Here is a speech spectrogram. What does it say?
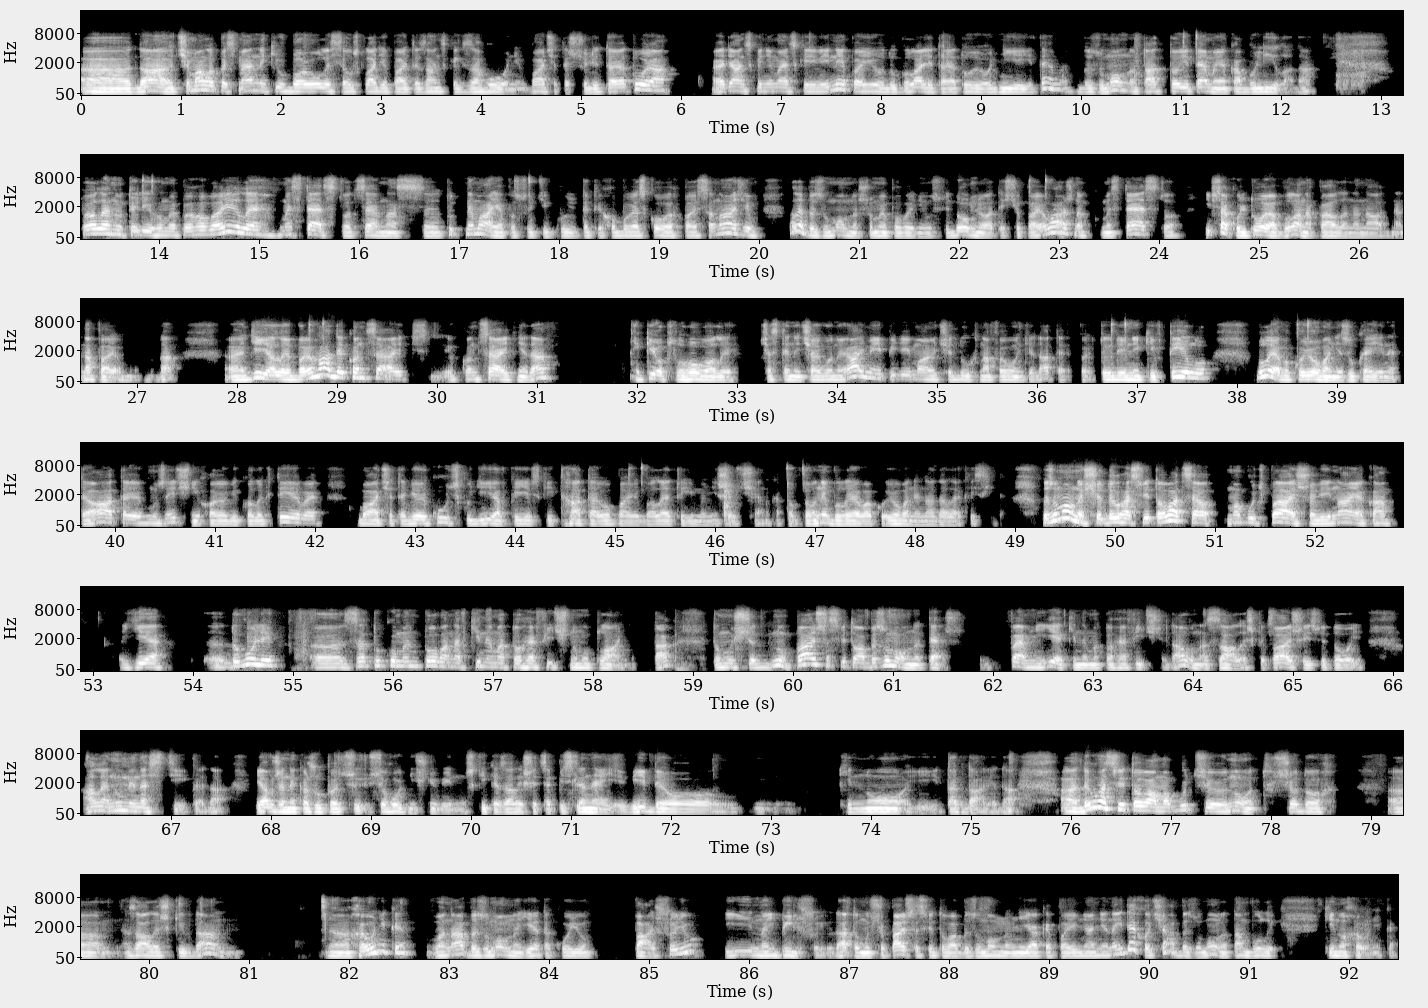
Е, да, чимало письменників боролися у складі партизанських загонів. Бачите, що література радянсько-німецької війни періоду була літературою однієї теми, безумовно, та тої теми, яка боліла. Да? Про Олену Телігу ми поговорили. Мистецтво це в нас е, тут немає по суті таких обов'язкових персонажів, але безумовно, що ми повинні усвідомлювати, що переважно мистецтво і вся культура була направлена на одне на перемогу. Да? Е, Діяли бригади концерт, концертні, да? які обслуговували частини Червоної армії, підіймаючи дух на фронті, да? трудівників тилу, були евакуйовані з України театри, музичні хорові колективи. Бачите, в Іркутську діяв Київський театр опери балету імені Шевченка. Тобто вони були евакуйовані на далекий схід. Безумовно, що Друга світова це, мабуть, перша війна, яка є е, доволі е, задокументована в кінематографічному плані, так? Тому що ну, Перша світова, безумовно, теж певні є кінематографічні, да, у нас залишки Першої світової, але ну не настільки. Да. Я вже не кажу про цю сьогоднішню війну, скільки залишиться після неї відео, кіно і так далі. Да. А Друга світова, мабуть, е, ну от щодо е, залишків да, е, хроніки, вона безумовно є такою першою і найбільшою, да, тому що Перша світова, безумовно, в ніяке порівняння не йде, хоча, безумовно, там були кінохроніки.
